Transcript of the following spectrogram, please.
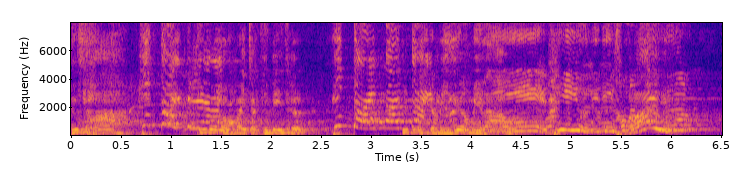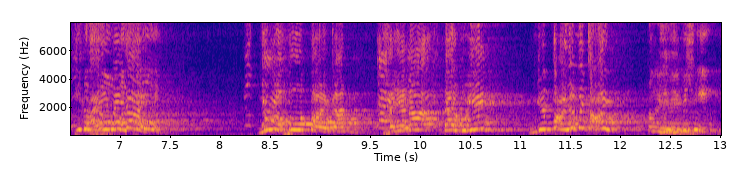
นิสาพี่ต่อยไปพี่เลว่ายเราไปจากที่นี่เถอะพี่ต่อยมาพี่ไม่อยากจะมีเรื่องมีราว นี่พี่อยู่ดีๆเขามาเรื่องพี่ก็สู้ไม่มาได้สิมึงกับกูต่อยกันใครชนะได้กูยิงมึงจะต่อยก็ไม่ต่อยต่อยเลยพี่สิงห์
